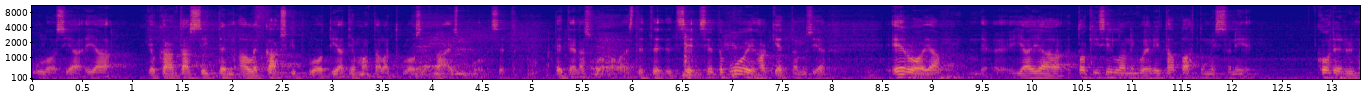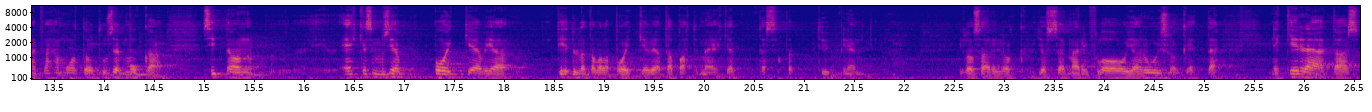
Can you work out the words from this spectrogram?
ulos, ja, ja, joka on taas sitten alle 20-vuotiaat ja matalatuloiset naispuoliset eteläsuomalaiset. Et, et se, sieltä voi hakea tämmöisiä eroja, ja, ja toki silloin niin kuin eri tapahtumissa niin kohderyhmät vähän muotoutuu sen mukaan. Sitten on ehkä semmoisia poikkeavia, tietyllä tavalla poikkeavia tapahtumia, ehkä tässä tyyppinen Ilosaari Rock, jossain määrin Flow ja Ruisrock, että ne kerää taas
